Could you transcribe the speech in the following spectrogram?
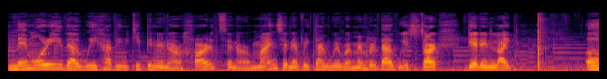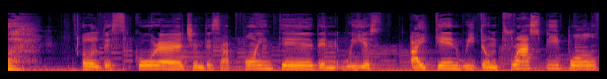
memory that we have been keeping in our hearts and our minds. And every time we remember that, we start getting like, oh, all discouraged and disappointed. And we, again, we don't trust people.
